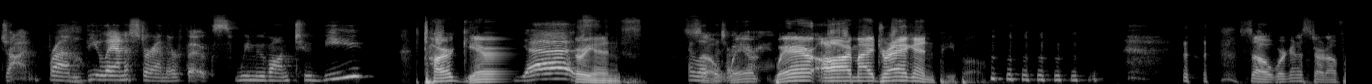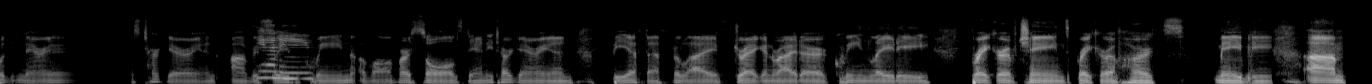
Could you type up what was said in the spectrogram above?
John, from the Lannister and their folks, we move on to the Targaryens. yes. I love the so where where are my dragon people? so we're gonna start off with Daenerys Targaryen, obviously Dany. the queen of all of our souls. Dany Targaryen, BFF for life, Dragon Rider, Queen Lady, Breaker of Chains, Breaker of Hearts, maybe. Um,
